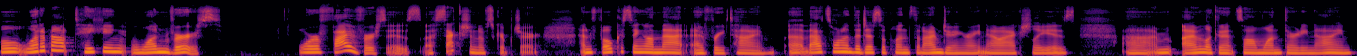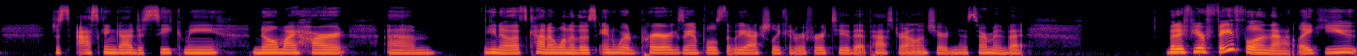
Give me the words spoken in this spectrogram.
Well, what about taking one verse or five verses, a section of scripture, and focusing on that every time? Uh, that's one of the disciplines that I'm doing right now. Actually, is uh, I'm I'm looking at Psalm 139, just asking God to seek me, know my heart. Um, you know, that's kind of one of those inward prayer examples that we actually could refer to that Pastor Allen shared in his sermon, but but if you're faithful in that, like you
